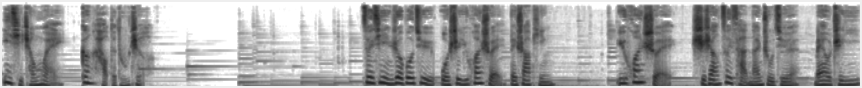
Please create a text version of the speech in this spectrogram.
一起成为更好的读者。最近热播剧《我是余欢水》被刷屏，余欢水。史上最惨男主角没有之一，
